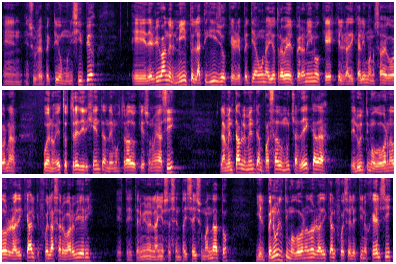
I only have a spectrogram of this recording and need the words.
en, sus respectivos municipios, eh, derribando el mito, el latiguillo que repetía una y otra vez el peronismo, que es que el radicalismo no sabe gobernar. Bueno, estos tres dirigentes han demostrado que eso no es así Lamentablemente han pasado muchas décadas del último gobernador radical, que fue Lázaro Barbieri, este, terminó en el año 66 su mandato, y el penúltimo gobernador radical fue Celestino Gelsi,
